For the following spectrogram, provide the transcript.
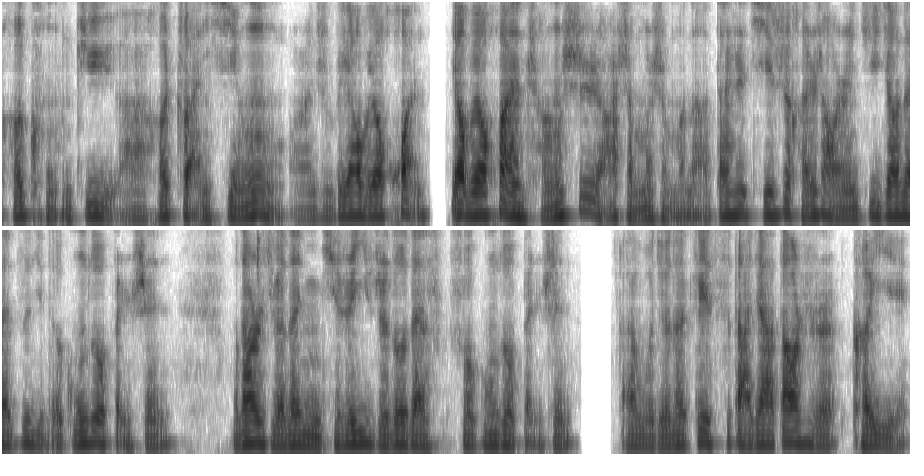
和恐惧啊，和转型啊，是不要不要换，要不要换城市啊，什么什么的。但是其实很少人聚焦在自己的工作本身。我倒是觉得你其实一直都在说工作本身，哎，我觉得这次大家倒是可以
